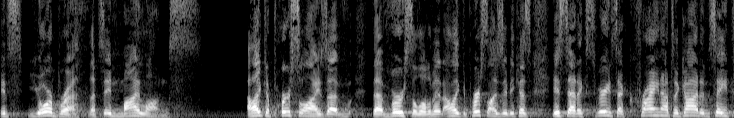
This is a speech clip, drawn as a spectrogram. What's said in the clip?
it's your breath that's in my lungs. I like to personalize that, that verse a little bit. I like to personalize it because it's that experience, that crying out to God and saying,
